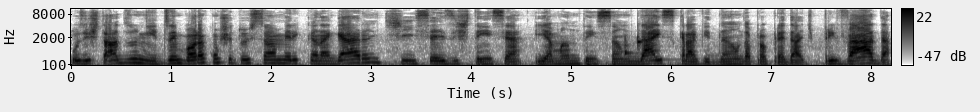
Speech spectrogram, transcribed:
os Estados Unidos, embora a Constituição americana garantisse a existência e a manutenção da escravidão, da propriedade privada,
